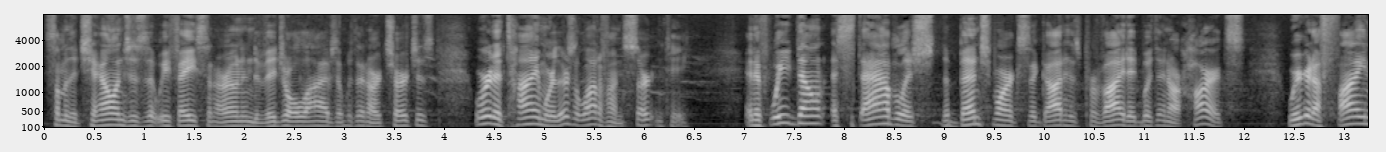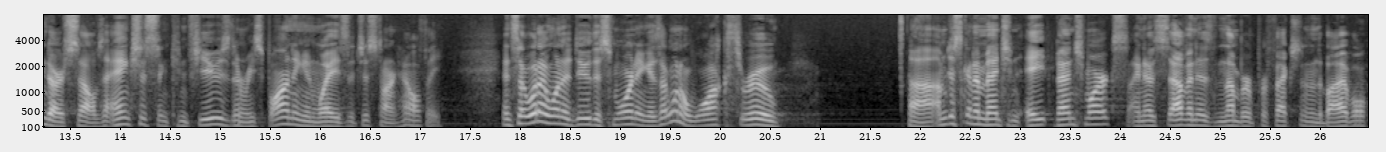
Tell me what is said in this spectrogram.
some of the challenges that we face in our own individual lives and within our churches. We're at a time where there's a lot of uncertainty. And if we don't establish the benchmarks that God has provided within our hearts, we're going to find ourselves anxious and confused and responding in ways that just aren't healthy. And so, what I want to do this morning is I want to walk through. Uh, I'm just going to mention eight benchmarks. I know seven is the number of perfection in the Bible.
